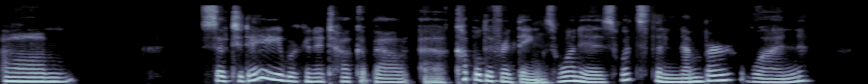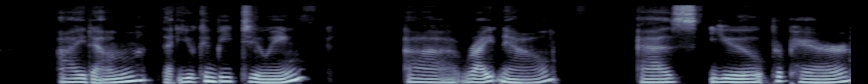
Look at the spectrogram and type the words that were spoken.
um, so today we're going to talk about a couple different things. One is what's the number one item that you can be doing uh, right now as you prepare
